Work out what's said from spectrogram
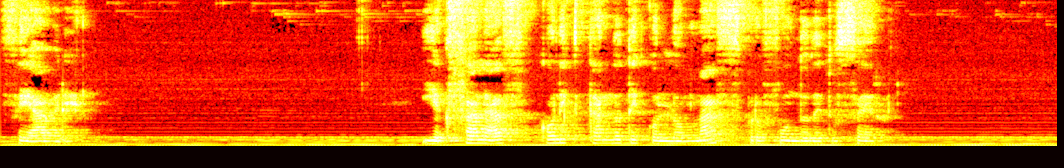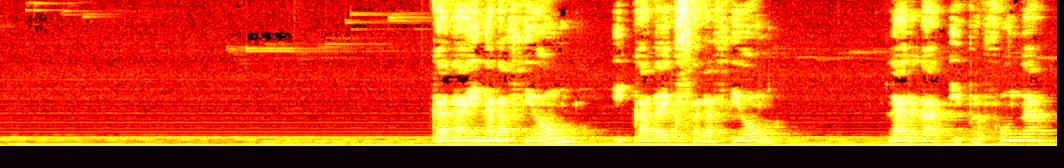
se abre. Y exhalas conectándote con lo más profundo de tu ser. Y cada exhalación larga y profunda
